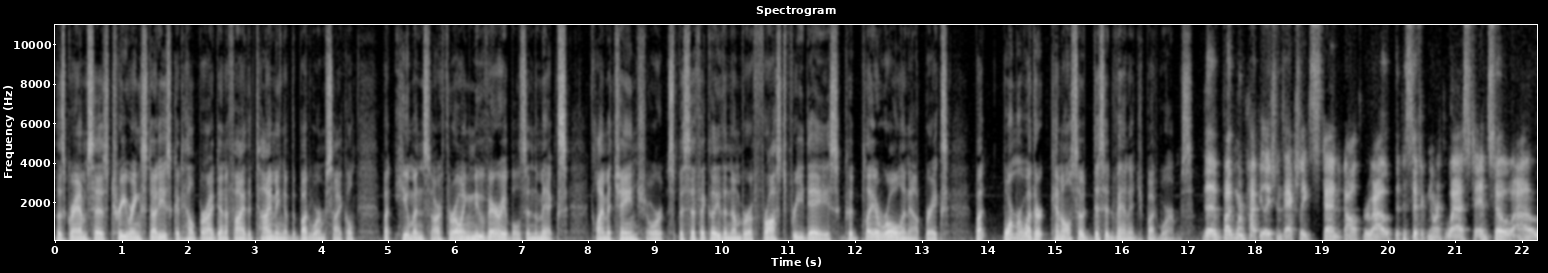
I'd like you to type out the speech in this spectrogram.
Liz Graham says tree ring studies could help her identify the timing of the budworm cycle, but humans are throwing new variables in the mix. Climate change, or specifically the number of frost free days, could play a role in outbreaks. But warmer weather can also disadvantage budworms. The budworm populations actually extend all throughout the Pacific Northwest. And so uh,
